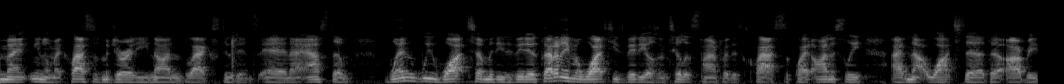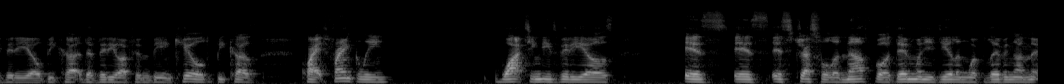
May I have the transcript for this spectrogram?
my you know my class is majority non-black students and i asked them when we watch some of these videos, Cause I don't even watch these videos until it's time for this class. So quite honestly, I've not watched the the Arbery video because the video of him being killed because, quite frankly, watching these videos is is is stressful enough but then when you're dealing with living under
